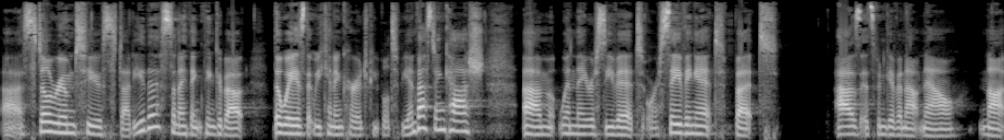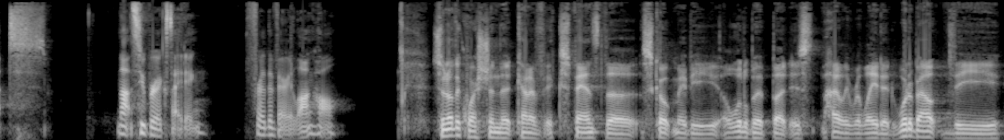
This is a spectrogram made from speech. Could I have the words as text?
uh, still room to study this, and I think think about the ways that we can encourage people to be investing cash um, when they receive it or saving it. But as it's been given out now, not not super exciting for the very long haul. So another question that kind of expands the scope maybe a little bit, but is highly related. What about the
